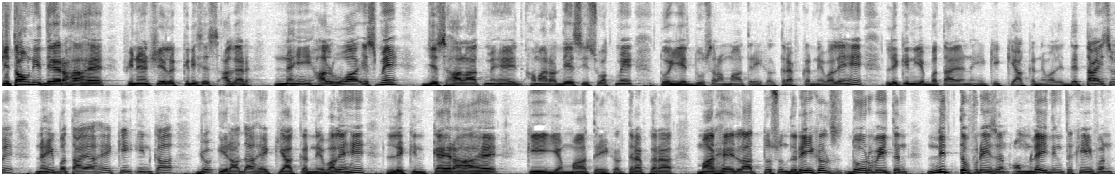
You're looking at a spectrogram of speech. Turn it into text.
चेतावनी दे रहा है फिनेंशियल क्रिसिस अगर नहीं हल हुआ इसमें, जिस हालात में है हमारा देश इस वक्त में तो ये दूसरा मातरीखल तरफ़ करने वाले हैं। लेकिन ये बताया नहीं कि क्या करने वाले। देताइस में नहीं बताया है कि इनका जो इरादा है क्या करने वाले हैं, लेकिन कह रहा है कि यह maat regel tref kara, maar hij laat tussen de regels doorweten niet te vrezen om leiding te geven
